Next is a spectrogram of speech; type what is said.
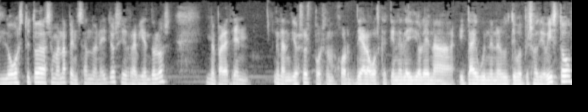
luego estoy toda la semana pensando en ellos y reviéndolos me parecen grandiosos, pues a lo mejor diálogos que tiene Lady Olena y Tywin en el último episodio visto,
